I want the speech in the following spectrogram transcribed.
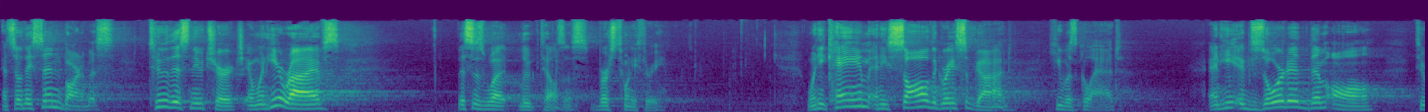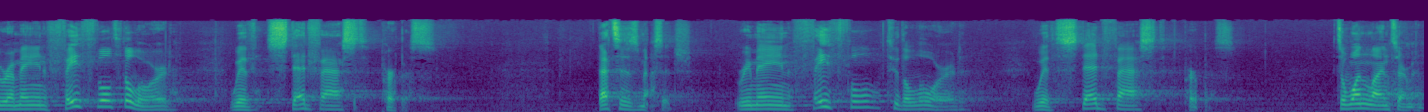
And so they send Barnabas to this new church. And when he arrives, this is what Luke tells us, verse 23. When he came and he saw the grace of God, he was glad. And he exhorted them all to remain faithful to the Lord with steadfast purpose. That's his message. Remain faithful to the Lord with steadfast purpose. It's a one line sermon.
